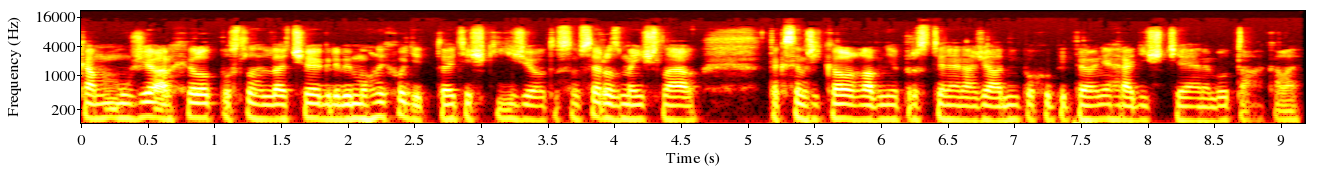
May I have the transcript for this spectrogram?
kam může archeolog poslat hledače, kdyby mohli chodit, to je těžký, že jo, to jsem se rozmýšlel, tak jsem říkal hlavně prostě ne na žádný pochopitelně hradiště nebo tak, ale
